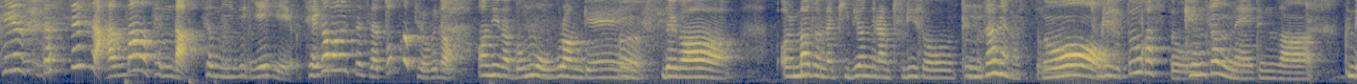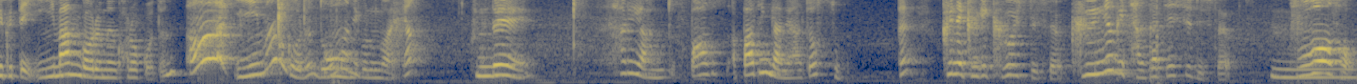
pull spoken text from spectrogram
그래서 진짜 스트레스 안 받아도 된다. 저는 이, 이 얘기예요. 제가 봤을 때 진짜 똑같아요. 그냥. 아니 나 너무 억울한 게 응. 내가 얼마 전에 비비 언니랑 둘이서 등산을 갔어. 어. 둘이서 또 갔어. 괜찮네 등산. 근데 그때 2만 걸음을 걸었거든. 2만 걸음 너무 어. 많이 걸은 거 아니야? 근데 살이 안 쪄- 빠졌 아, 빠진 게 아니라 쪘어. 그냥 그게 그걸 수도 있어요. 근육이 잠깐 찔 수도 있어요. 음. 부어서.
